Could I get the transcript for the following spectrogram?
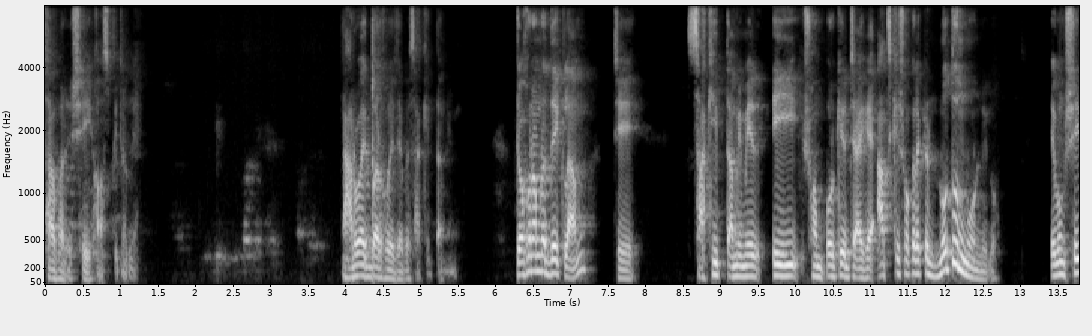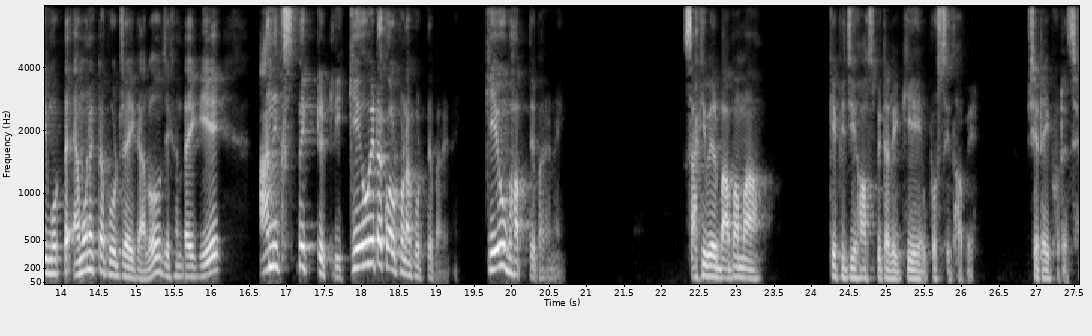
সাভারের সেই হসপিটালে আরও একবার হয়ে যাবে সাকিব তামিম। যখন আমরা দেখলাম যে সাকিব তামিমের এই সম্পর্কের জায়গায় আজকে সকালে একটা নতুন মোড় নিল এবং সেই মোড়টা এমন একটা পর্যায়ে গেল যেখানটায় গিয়ে আনএক্সপেক্টেডলি কেউ এটা কল্পনা করতে পারে নাই, কেউ ভাবতে পারে নাই। সাকিবের বাবা মা কেপিজি হসপিটালে গিয়ে উপস্থিত হবে। সেটাই ঘটেছে।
